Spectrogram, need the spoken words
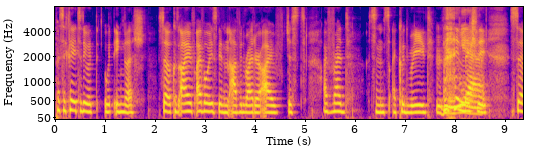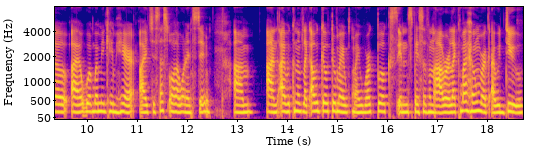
particularly to do with, with English. So, because I've I've always been an avid writer. I've just I've read since I could read, literally. So, uh, when when we came here, I just that's all I wanted to do. Um, and I would kind of like I would go through my my workbooks in the space of an hour. Like my homework, I would do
